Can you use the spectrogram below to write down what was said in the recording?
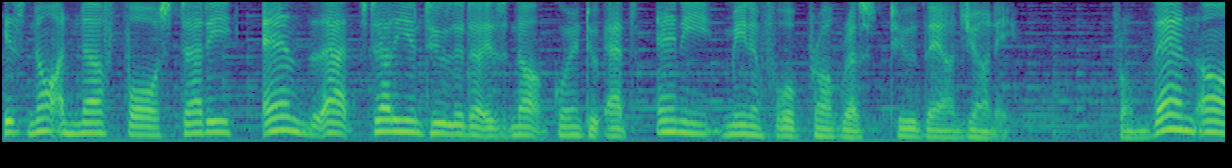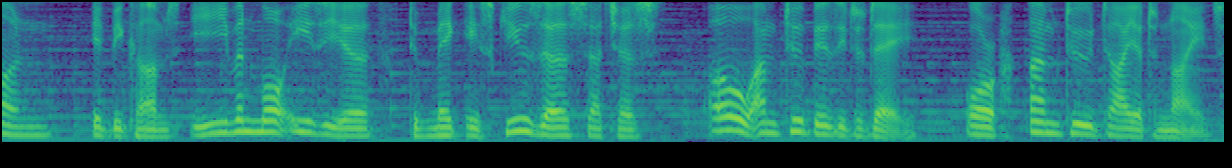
is not enough for study and that studying too little is not going to add any meaningful progress to their journey. From then on, it becomes even more easier to make excuses such as, Oh, I'm too busy today, or I'm too tired tonight,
